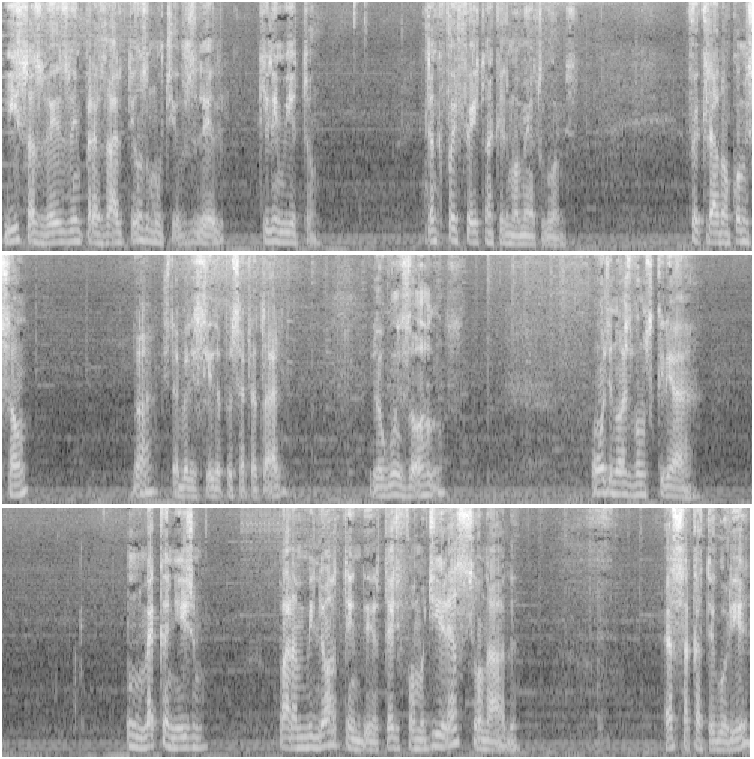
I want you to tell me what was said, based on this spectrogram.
E isso, às vezes, o empresário tem os motivos dele que limitam. Então, o que foi feito naquele momento, Gomes? Foi criada uma comissão, tá? estabelecida pelo secretário, de alguns órgãos, onde nós vamos criar um mecanismo para melhor atender, até de forma direcionada, essa categoria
